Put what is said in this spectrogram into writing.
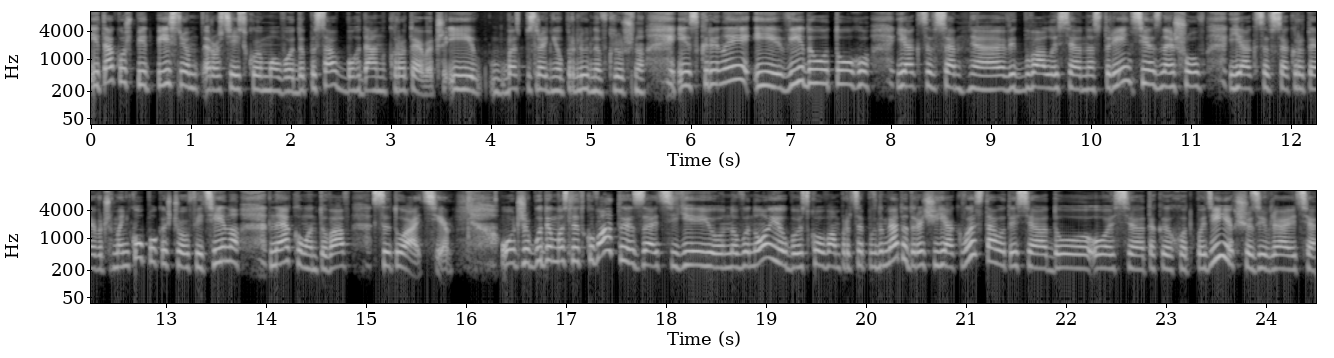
І також під пісню російською мовою дописав Богдан Кротевич і безпосередньо оприлюднив включно і скріни, і відео того, як це все е, відбувалося на сторінці. Знайшов, як це все Кротевич Манько поки що офіційно не коментував ситуації. Отже, будемо слідкувати за цією новиною. Обов'язково вам про це повідомляти. До речі, як ви ставитеся до ось таких от подій, якщо з'являється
